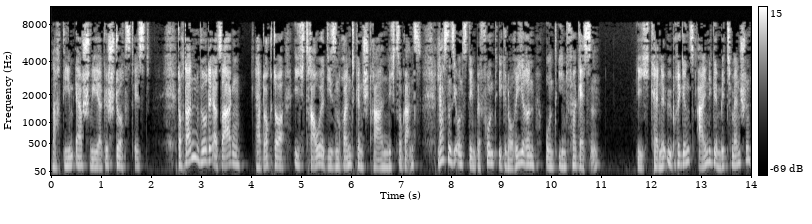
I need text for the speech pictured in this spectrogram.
nachdem er schwer gestürzt ist. Doch dann würde er sagen, Herr Doktor, ich traue diesen Röntgenstrahlen nicht so ganz. Lassen Sie uns den Befund ignorieren und ihn vergessen. Ich kenne übrigens einige Mitmenschen,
